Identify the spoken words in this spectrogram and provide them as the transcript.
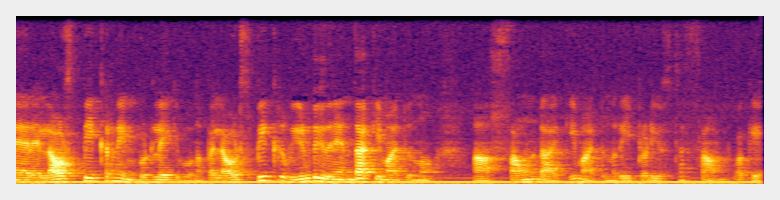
നേരെ ലൗഡ് സ്പീക്കറിന്റെ ഇൻപുട്ടിലേക്ക് പോകുന്നു. അപ്പൊ ലൗഡ് സ്പീക്കർ വീണ്ടും ഇതിനെ എന്താക്കി മാറ്റുന്നു? ആ സൗണ്ട് ആക്കി മാറ്റുന്നു. Reproduce the sound okay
